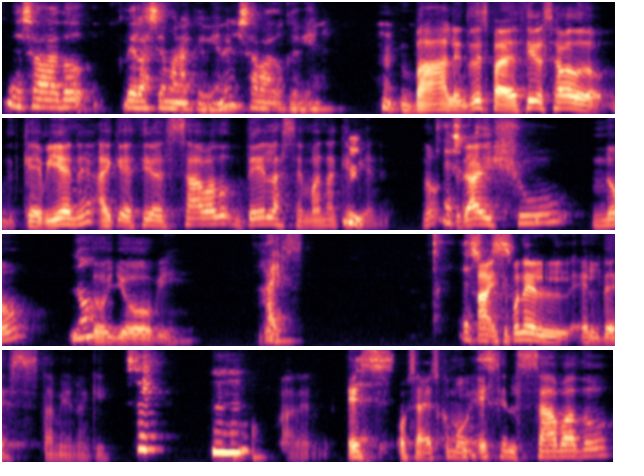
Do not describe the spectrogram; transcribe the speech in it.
El sábado de la semana que viene, el sábado que viene. Vale, entonces para decir el sábado que viene, hay que decir el sábado de la semana que Mm. viene. ¿no? Raishu no ¿No? doyobi. Des. Eso Ah, y se pone el, el des también aquí. Sí. Vale. Es, o sea, es como, Es. el sábado.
